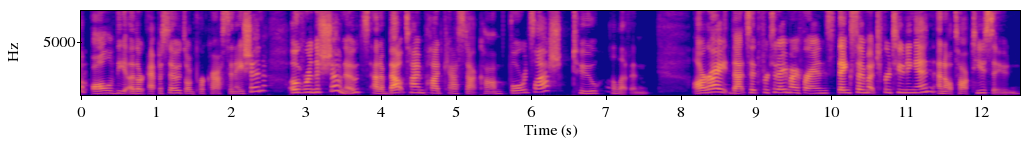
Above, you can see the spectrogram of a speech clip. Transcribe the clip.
out all of the other episodes on procrastination over in the show notes at abouttimepodcast.com forward slash 211. All right, that's it for today, my friends. Thanks so much for tuning in, and I'll talk to you soon.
